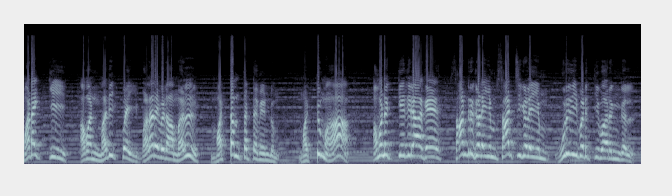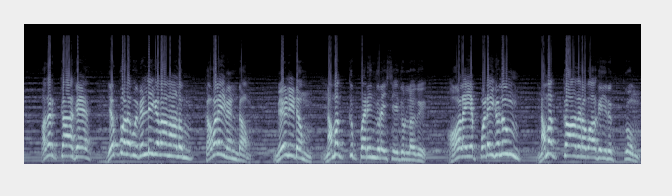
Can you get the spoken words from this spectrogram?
மடக்கி அவன் மதிப்பை வளரவிடாமல் மட்டம் தட்ட வேண்டும். மட்டுமா? அவனுக்கு எதிராக சான்றுகளையும் சாட்சிகளையும் உறுதிப்படுத்தி வாருங்கள். அதற்காக எவ்வளவு வெள்ளிகளானாலும் கவலை வேண்டாம். மேலிடம் நமக்கு பரிந்துரை செய்துள்ளது. ஆலய படைகளும் நமக்கு ஆதரவாக இருக்கும்.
